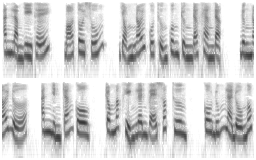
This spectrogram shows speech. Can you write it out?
anh làm gì thế, bỏ tôi xuống, giọng nói của thượng quân trừng đã khàn đặc, đừng nói nữa, anh nhìn tráng cô, trong mắt hiện lên vẻ xót thương, cô đúng là đồ ngốc,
